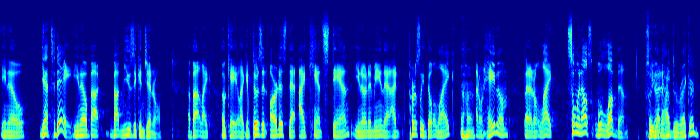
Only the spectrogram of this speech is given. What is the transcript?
you know, yeah, today, you know, about about music in general. About like, okay, like if there's an artist that I can't stand, you know what I mean, that I personally don't like, Uh-huh. I don't hate them, but I don't like, someone else will love them. So you, know got to what I have the record.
